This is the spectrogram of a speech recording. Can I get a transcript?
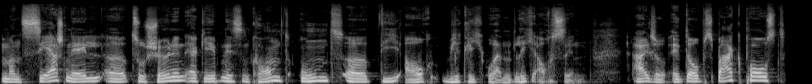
man sehr schnell äh, zu schönen Ergebnissen kommt und äh, die auch wirklich ordentlich aussehen. Also Adobe Spark Post,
